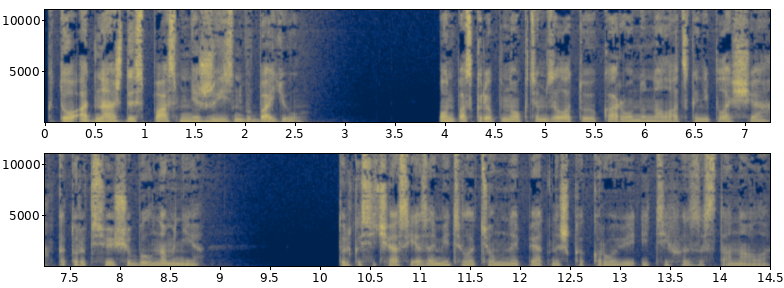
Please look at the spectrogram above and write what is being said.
кто однажды спас мне жизнь в бою. Он поскреб ногтем золотую корону на лацкане плаща, который все еще был на мне. Только сейчас я заметила темное пятнышко крови и тихо застонала.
